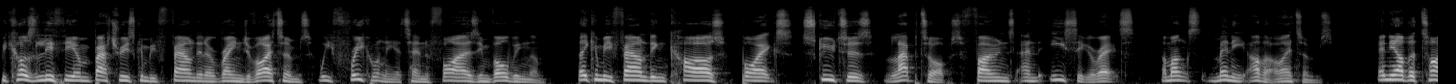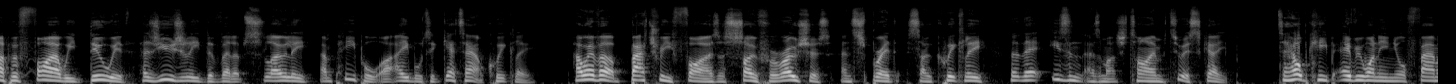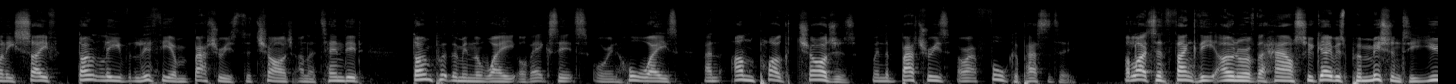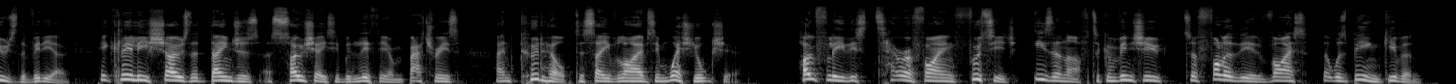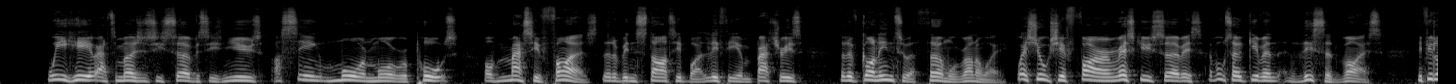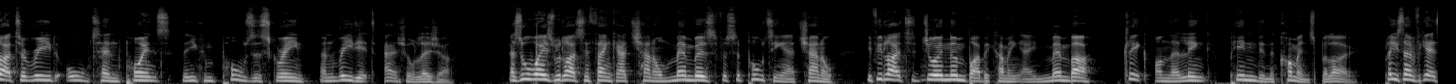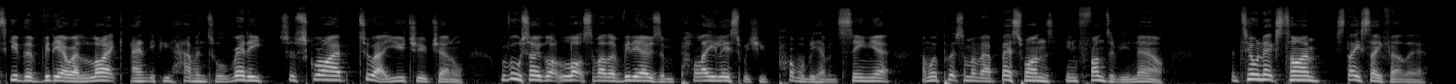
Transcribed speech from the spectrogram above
Because lithium batteries can be found in a range of items, we frequently attend fires involving them. They can be found in cars, bikes, scooters, laptops, phones, and e cigarettes, amongst many other items. Any other type of fire we deal with has usually developed slowly and people are able to get out quickly. However, battery fires are so ferocious and spread so quickly that there isn't as much time to escape. To help keep everyone in your family safe, don't leave lithium batteries to charge unattended don't put them in the way of exits or in hallways and unplug chargers when the batteries are at full capacity. I'd like to thank the owner of the house who gave us permission to use the video. It clearly shows the dangers associated with lithium batteries and could help to save lives in West Yorkshire. Hopefully, this terrifying footage is enough to convince you to follow the advice that was being given. We here at Emergency Services News are seeing more and more reports of massive fires that have been started by lithium batteries that have gone into a thermal runaway. West Yorkshire Fire and Rescue Service have also given this advice. If you'd like to read all 10 points, then you can pause the screen and read it at your leisure. As always, we'd like to thank our channel members for supporting our channel. If you'd like to join them by becoming a member, click on the link pinned in the comments below. Please don't forget to give the video a like and if you haven't already, subscribe to our YouTube channel. We've also got lots of other videos and playlists which you probably haven't seen yet, and we'll put some of our best ones in front of you now. Until next time, stay safe out there.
